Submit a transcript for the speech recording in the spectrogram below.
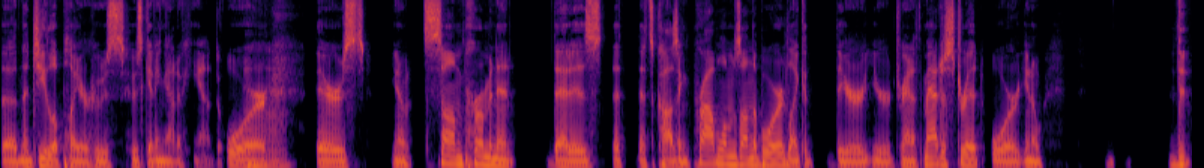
the Najeela player who's who's getting out of hand, or Mhm. there's you know some permanent that is that that's causing problems on the board, like your your Drannith Magistrate, or you know, the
